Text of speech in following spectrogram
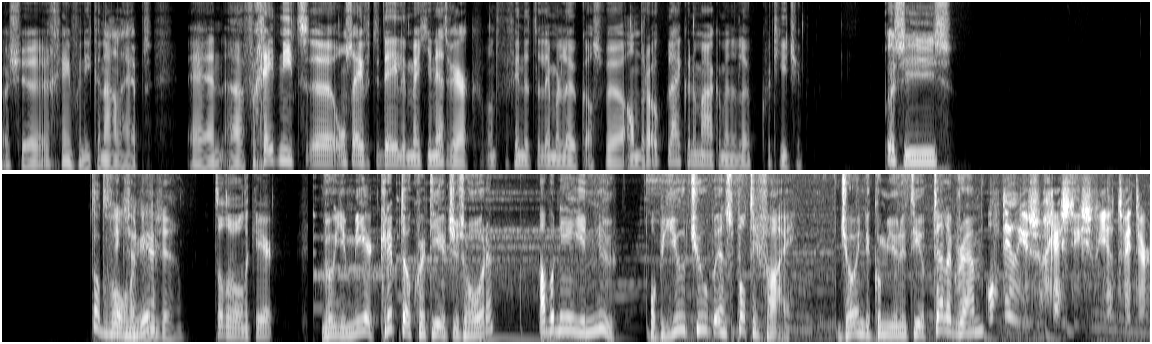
als je geen van die kanalen hebt. En vergeet niet ons even te delen met je netwerk, want we vinden het alleen maar leuk als we anderen ook blij kunnen maken met een leuk kwartiertje. Precies. Tot de volgende keer. Tot de volgende keer. Wil je meer crypto kwartiertjes horen? Abonneer je nu op YouTube en Spotify. Join de community op Telegram of deel je suggesties via Twitter.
